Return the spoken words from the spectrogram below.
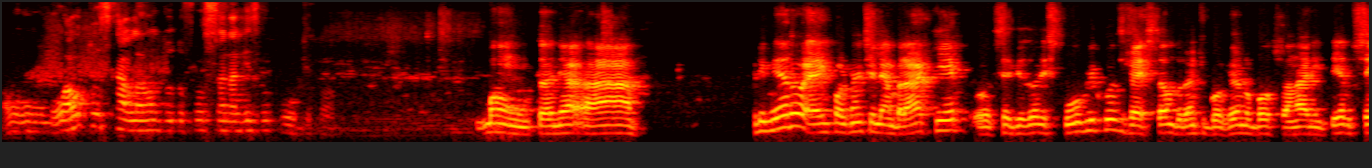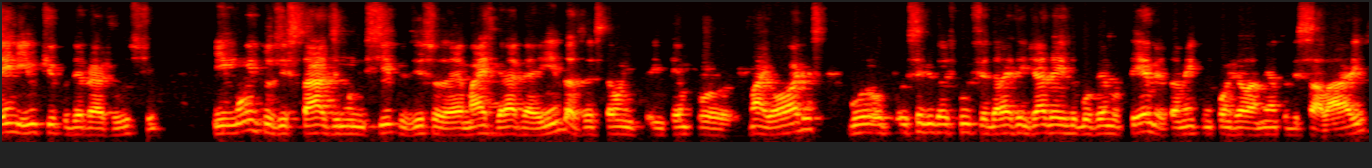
o, o alto escalão do, do funcionalismo público. Bom, Tânia, a, Primeiro, é importante lembrar que os servidores públicos já estão, durante o governo Bolsonaro inteiro, sem nenhum tipo de reajuste. Em muitos estados e municípios, isso é mais grave ainda, às vezes estão em, em tempos maiores. Os servidores públicos federais vêm já desde o governo Temer, também com congelamento de salários.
